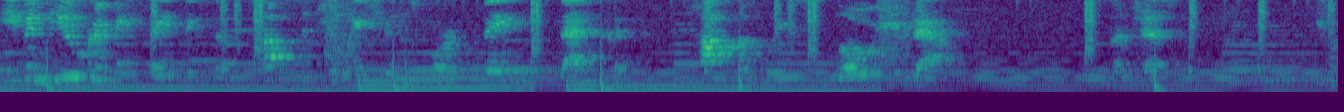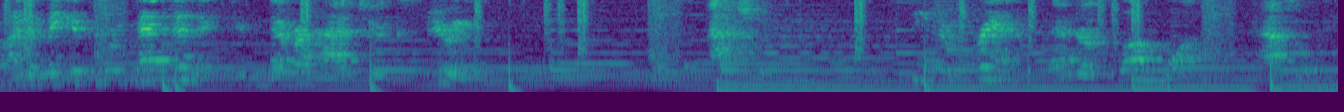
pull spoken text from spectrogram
Even you could be facing some tough situations or things that could possibly slow you down, such as trying to make it through a pandemic you've never had to experience to actually see your friends and your loved ones pass away.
